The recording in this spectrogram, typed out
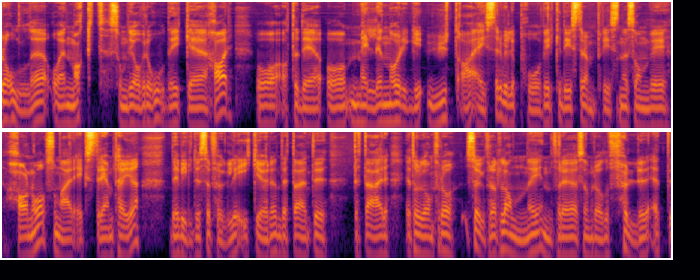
rolle og en makt som de overhodet ikke har. Og at det å melde Norge ut av ACER ville påvirke de strømprisene som vi har nå, som er ekstremt høye. Det vil det selvfølgelig ikke gjøre. Dette er et dette er et organ for å sørge for at landene innenfor EØS-området følger et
